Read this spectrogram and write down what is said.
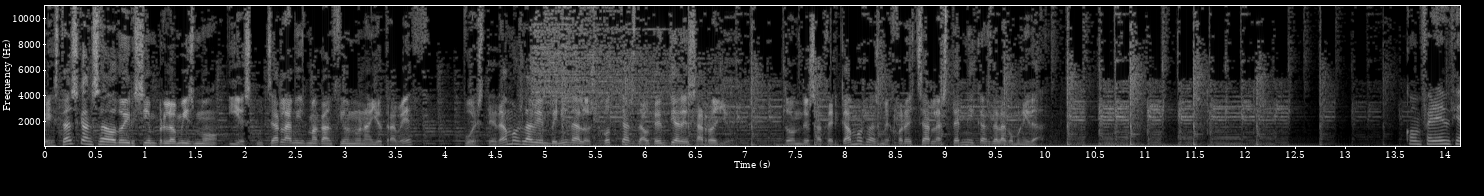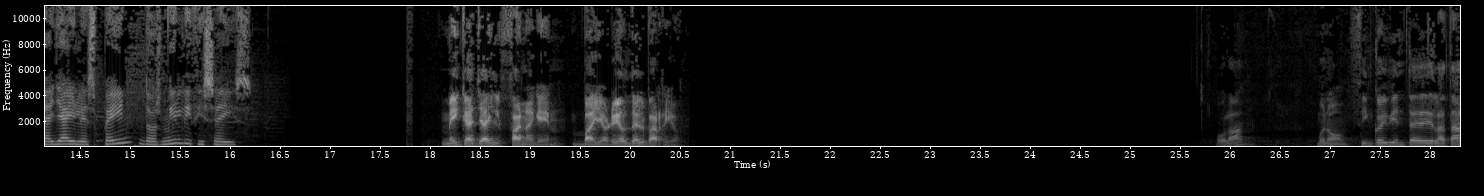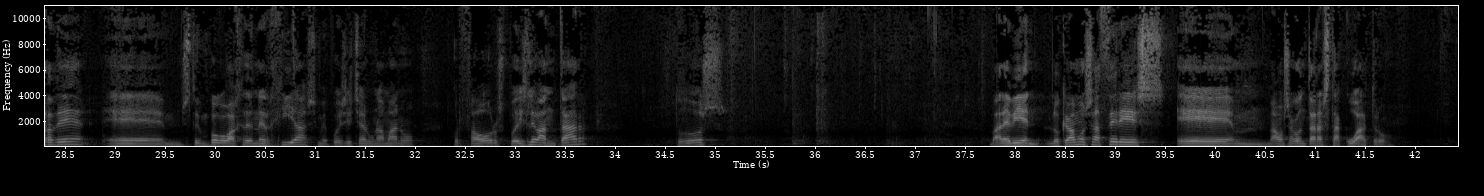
¿Estás cansado de oír siempre lo mismo y escuchar la misma canción una y otra vez? Pues te damos la bienvenida a los podcasts de Autentia Desarrollo, donde os acercamos las mejores charlas técnicas de la comunidad. Conferencia Agile Spain 2016. Make Agile Fun Again, by Oriol del Barrio. Hola. Bueno, 5 y 20 de la tarde. eh, estoy un poco bajo de energía. Si me podéis echar una mano, por favor. ¿Os podéis levantar? Todos. Vale, bien. Lo que vamos a hacer es. eh, vamos a contar hasta cuatro.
